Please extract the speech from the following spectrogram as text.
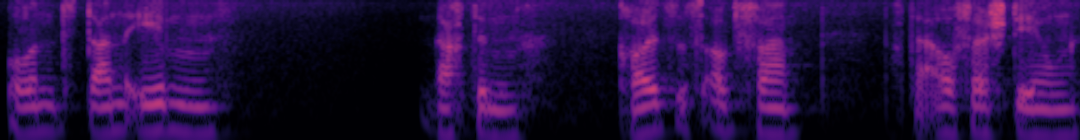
und dann eben nach dem Kreuzesopfer, nach der Auferstehung,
